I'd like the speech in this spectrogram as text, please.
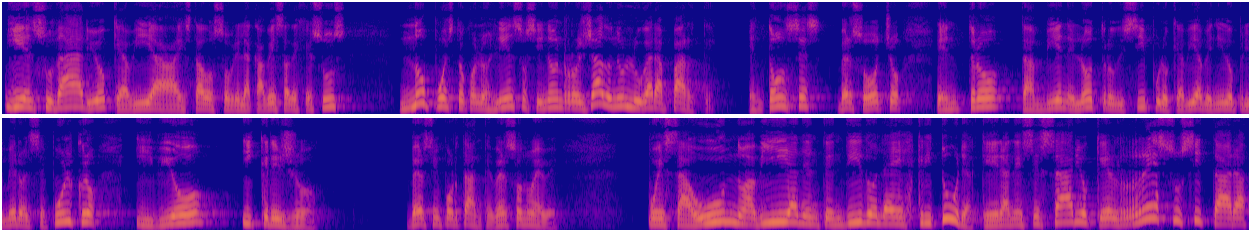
y el sudario que había estado sobre la cabeza de Jesús, no puesto con los lienzos, sino enrollado en un lugar aparte. Entonces, verso 8, entró también el otro discípulo que había venido primero al sepulcro y vio y creyó. Verso importante, verso 9. Pues aún no habían entendido la escritura, que era necesario que Él resucitara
